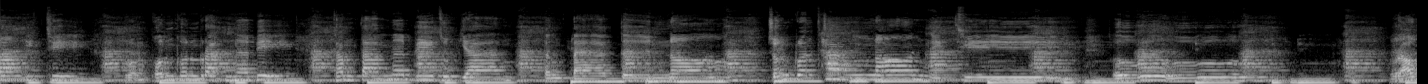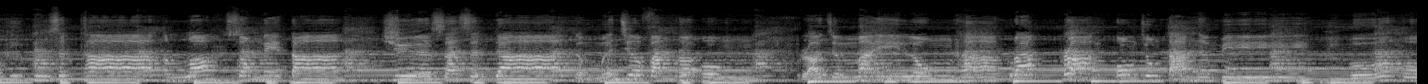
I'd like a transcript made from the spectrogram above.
น้องอีกทีรวมพลคนรักนบีทำตามนบีทุกอย่าง ตั้งแต่ตื่นนอน จนกระทั่งนอนอีกทีโอ้เราคือผู้ศรัทธา อัลลอฮ์ทรงเมตตา เชื่อศาสดา ก็เหมือนเชื่อฟังพระองค์ เราจะไม่ลงหากรักพระองค์จงตามนบี โอ้โอ้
